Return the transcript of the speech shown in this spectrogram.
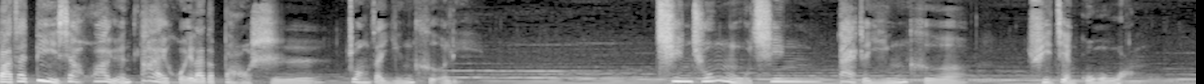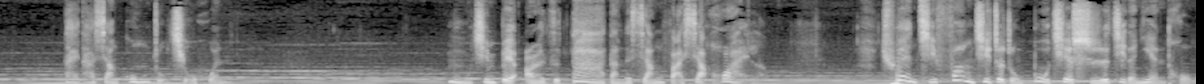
把在地下花园带回来的宝石装在银盒里，请求母亲带着银盒去见国王，带他向公主求婚。母亲被儿子大胆的想法吓坏了，劝其放弃这种不切实际的念头。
